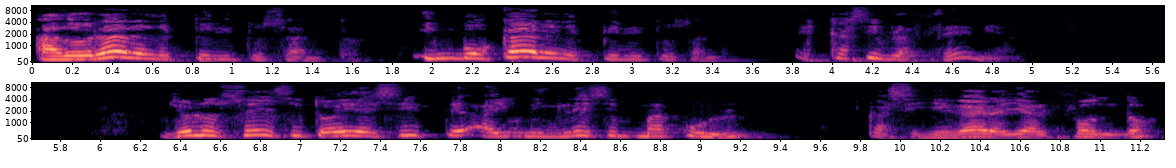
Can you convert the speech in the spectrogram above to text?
adorar al Espíritu Santo, invocar al Espíritu Santo, es casi blasfemia. Yo no sé si todavía existe, hay una iglesia en Macul, casi llegar allá al fondo,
